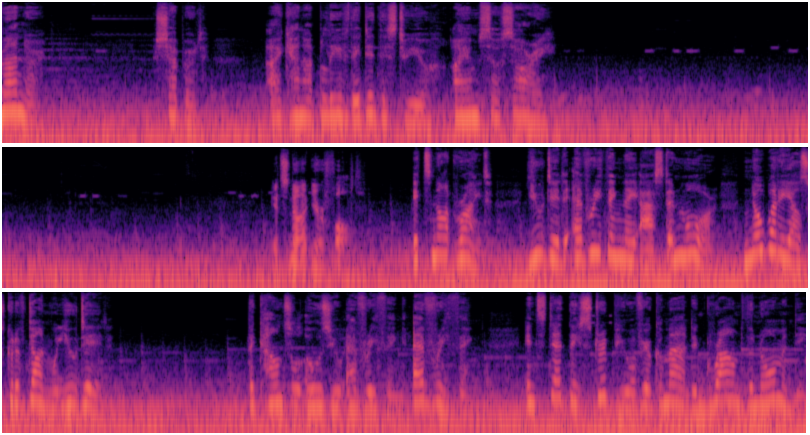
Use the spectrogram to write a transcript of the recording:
Commander. Shepard, I cannot believe they did this to you. I am so sorry. It's not your fault. It's not right. You did everything they asked and more. Nobody else could have done what you did. The Council owes you everything, everything. Instead, they strip you of your command and ground the Normandy.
